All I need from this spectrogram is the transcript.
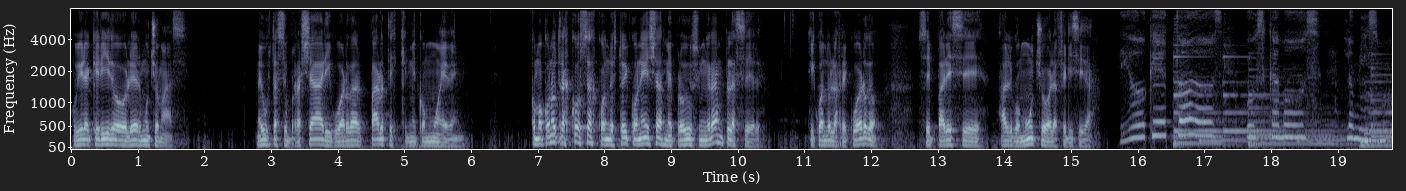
Hubiera querido leer mucho más. Me gusta subrayar y guardar partes que me conmueven. Como con otras cosas, cuando estoy con ellas me produce un gran placer y cuando las recuerdo se parece algo mucho a la felicidad. Creo que todos buscamos lo mismo.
